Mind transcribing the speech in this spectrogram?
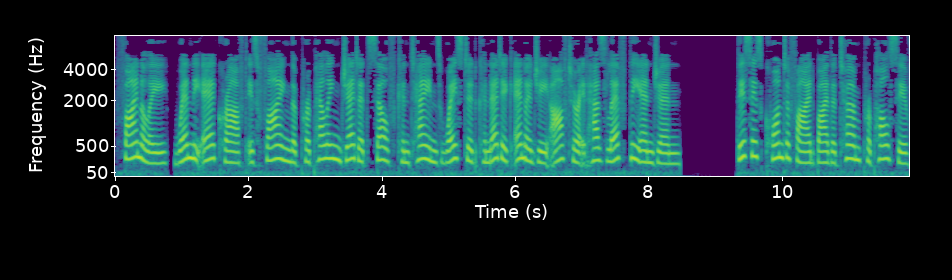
Finally, when the aircraft is flying the propelling jet itself contains wasted kinetic energy after it has left the engine. This is quantified by the term propulsive,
